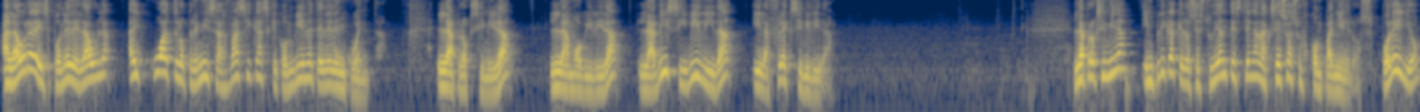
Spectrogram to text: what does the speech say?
A la hora de disponer el aula, hay cuatro premisas básicas que conviene tener en cuenta. La proximidad, la movilidad, la visibilidad y la flexibilidad. La proximidad implica que los estudiantes tengan acceso a sus compañeros. Por ello,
